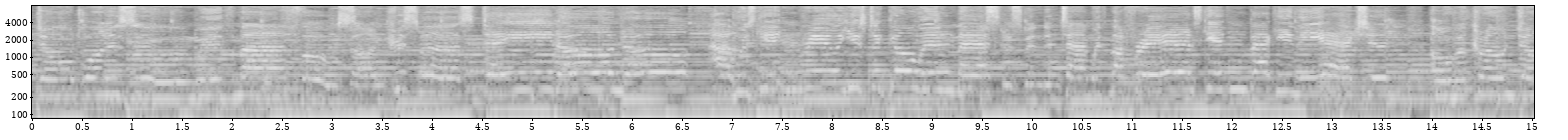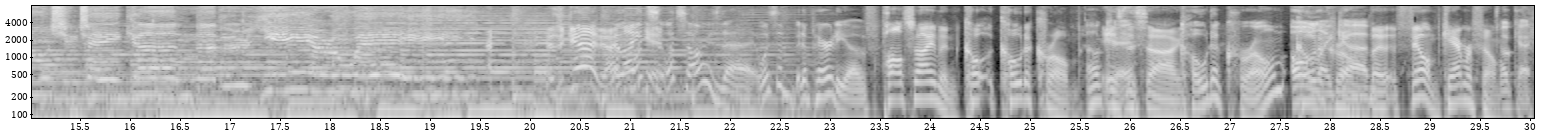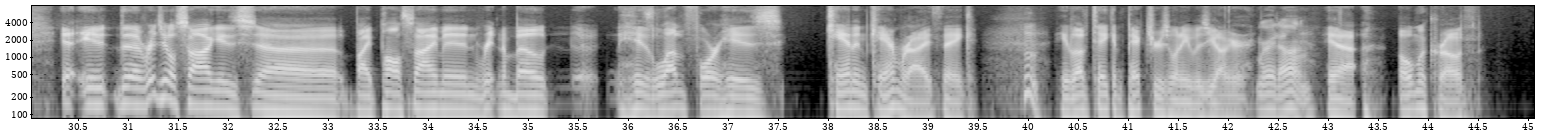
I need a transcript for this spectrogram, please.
I don't wanna zoom with my folks on Christmas Day. No, no. I was getting real used to going maskless, spending time with my friends, getting back in the action. Omicron, don't you take another year away. Good. I like What's- it. What song is that? What's it a parody of? Paul Simon, Co- Kodachrome Okay. is the song. Kodachrome? Oh, like Kodachrome, uh, the film, camera film. okay. It, it, the original song is uh, by Paul Simon, written about uh, his love for his Canon camera, I think. He loved taking pictures when he was younger. Right on. Yeah, Omicron.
